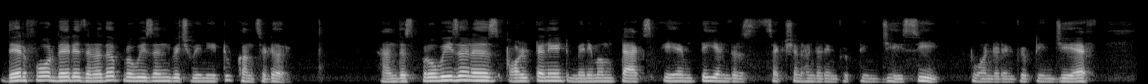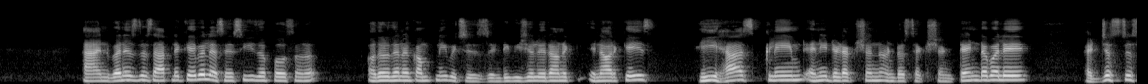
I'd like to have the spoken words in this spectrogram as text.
therefore there is another provision which we need to consider. And this provision is alternate minimum tax AMT under section 115 JC to 115 JF and when is this applicable? Assessee is a person other than a company which is individual in our, in our case he has claimed any deduction under section 10 AA adjusted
